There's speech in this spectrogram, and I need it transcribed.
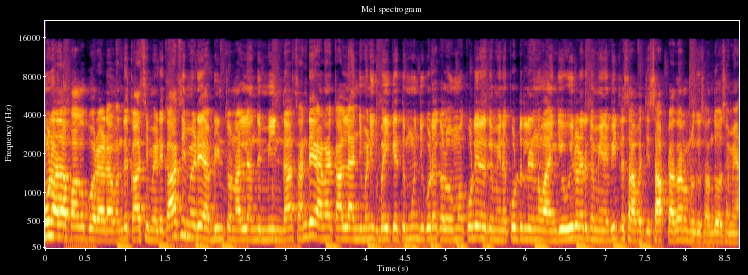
மூணாவதா பார்க்க போற இடம் வந்து காசிமேடு. காசிமேடு அப்படின்னு சொன்னாலே வந்து மீன் தான். சண்டே ஆனா காலைல அஞ்சு மணிக்கு பைக் எடுத்து மூஞ்சி கூட கழுவுமா கூடையில் இருக்க மீனை கூட்டில் நின்று வாங்கி உயிரோட இருக்க மீனை வீட்டில் சாப்பிச்சு சாப்பிட்டா தான் நம்மளுக்கு சந்தோஷமே.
